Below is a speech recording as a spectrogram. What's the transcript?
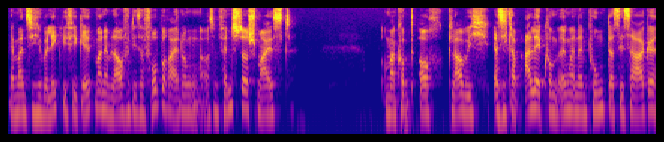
Wenn man sich überlegt, wie viel Geld man im Laufe dieser Vorbereitung aus dem Fenster schmeißt, und man kommt auch, glaube ich, also ich glaube, alle kommen irgendwann an den Punkt, dass sie sagen,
